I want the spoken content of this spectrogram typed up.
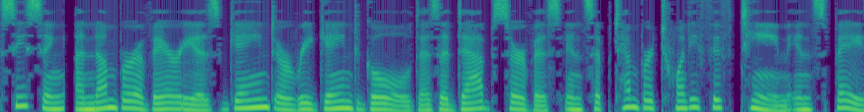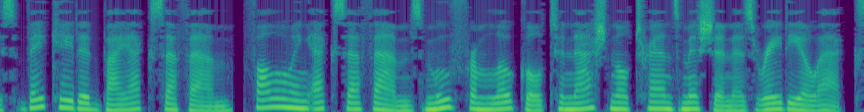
ceasing. .A number of areas gained or regained gold as a DAB service in September 2015 in space vacated by XFM, following XFM's move from local to national transmission as Radio X.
